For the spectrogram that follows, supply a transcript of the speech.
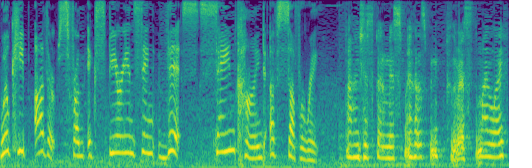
will keep others from experiencing this same kind of suffering. I'm just going to miss my husband for the rest of my life.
